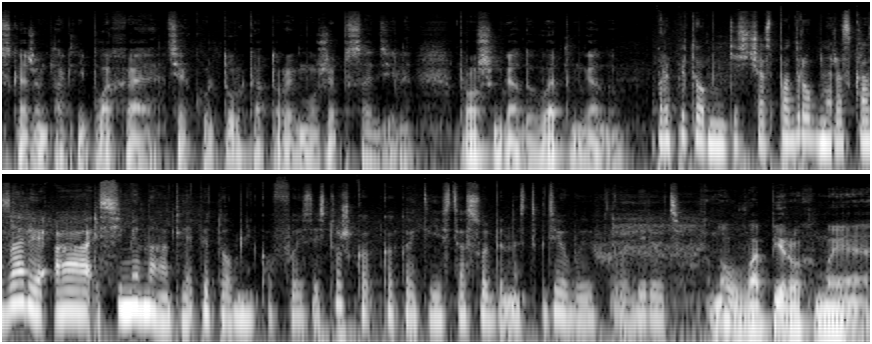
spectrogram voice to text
скажем так, неплохая тех культур, которые мы уже посадили в прошлом году, в этом году про питомники сейчас подробно рассказали, а семена для питомников здесь тоже какая-то есть особенность, где вы их берете? Ну, во-первых, мы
